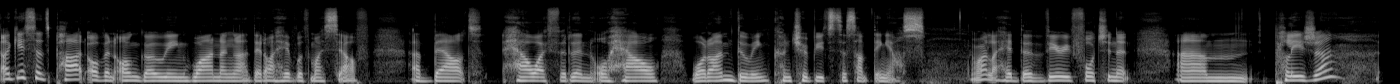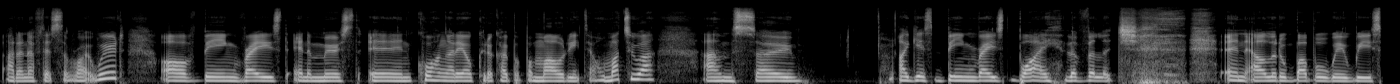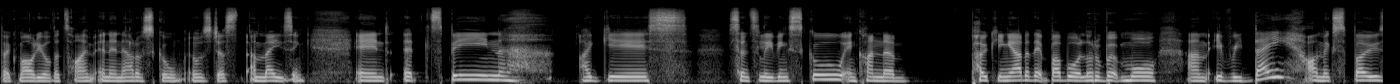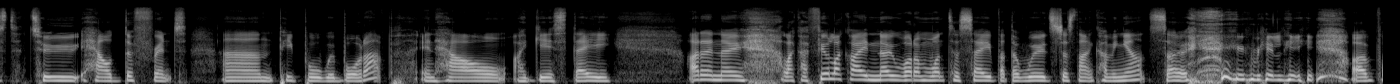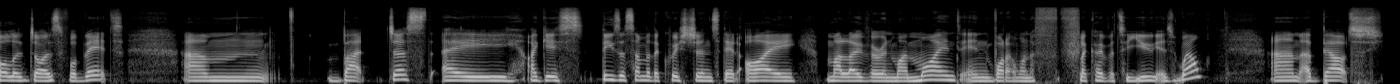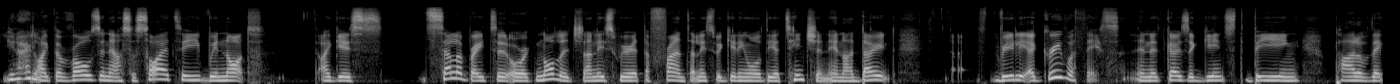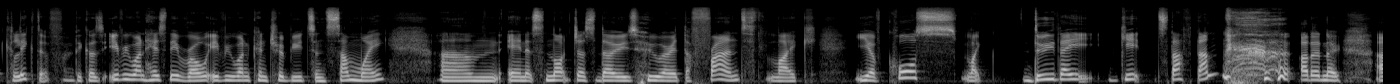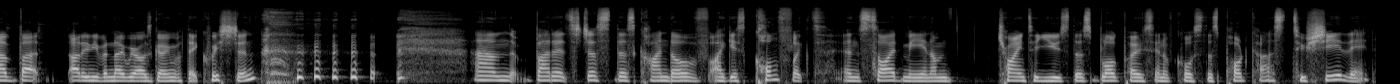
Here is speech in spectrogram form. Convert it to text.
I, guess it's part of an ongoing wānanga that I have with myself about how I fit in or how what I'm doing contributes to something else. Right, I had the very fortunate um, pleasure, I don't know if that's the right word, of being raised and immersed in kohanga reo kura kaupapa Māori te Matua. Um, so I guess being raised by the village in our little bubble where we spoke Māori all the time in and out of school. It was just amazing. And it's been, I guess, since leaving school and kind of poking out of that bubble a little bit more um, every day. I'm exposed to how different um, people were brought up and how I guess they. I don't know, like I feel like I know what I want to say, but the words just aren't coming out. So, really, I apologize for that. Um, but just a, I guess, these are some of the questions that I mull over in my mind and what I want to flick over to you as well um, about, you know, like the roles in our society. We're not, I guess, celebrated or acknowledged unless we're at the front, unless we're getting all the attention. And I don't really agree with this. And it goes against being part of that collective because everyone has their role, everyone contributes in some way. Um, and it's not just those who are at the front, like, yeah, of course, like, do they get stuff done? I don't know. Uh, but I don't even know where I was going with that question. Um, but it's just this kind of, I guess, conflict inside me, and I'm trying to use this blog post and, of course, this podcast to share that.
